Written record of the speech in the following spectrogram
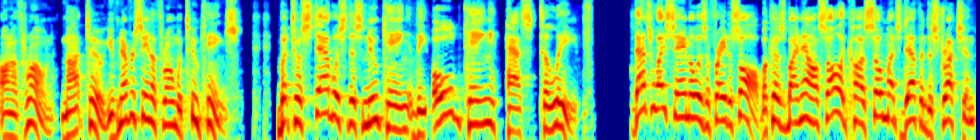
on a throne, not two. You've never seen a throne with two kings. But to establish this new king, the old king has to leave. That's why Samuel is afraid of Saul, because by now Saul had caused so much death and destruction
